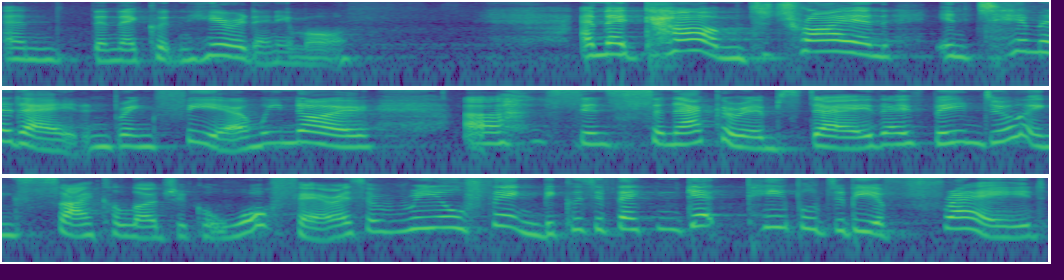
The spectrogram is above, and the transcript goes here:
and then they couldn't hear it anymore and they'd come to try and intimidate and bring fear. And we know uh, since Sennacherib's day, they've been doing psychological warfare as a real thing because if they can get people to be afraid,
